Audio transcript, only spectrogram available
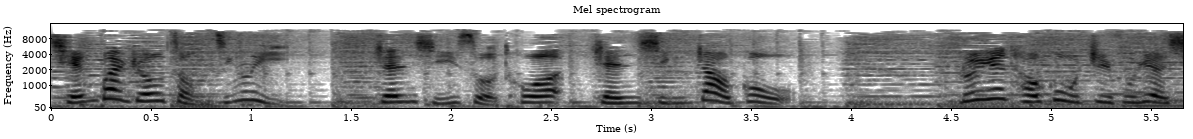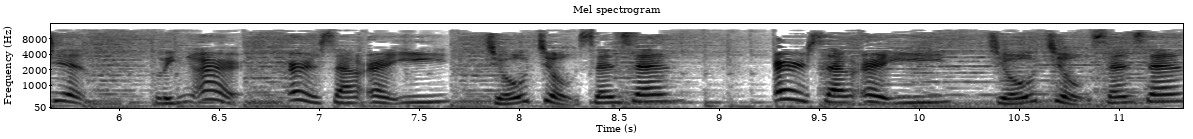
钱冠洲总经理，珍惜所托，真心照顾。轮源投顾致富热线零二二三二一九九三三。二三二一九九三三，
